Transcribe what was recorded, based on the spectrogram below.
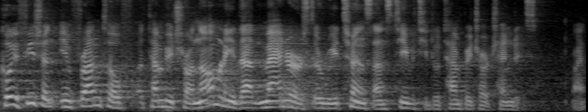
coefficient in front of a temperature anomaly that measures the return sensitivity to temperature changes. Right?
